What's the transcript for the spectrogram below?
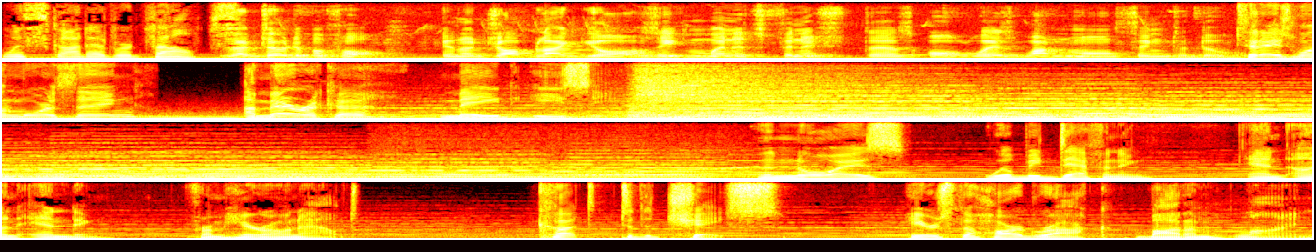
with Scott Edward Phelps. As I've told you before, in a job like yours, even when it's finished, there's always one more thing to do. Today's one more thing America made easy. The noise will be deafening and unending from here on out. Cut to the chase. Here's the hard rock bottom line.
